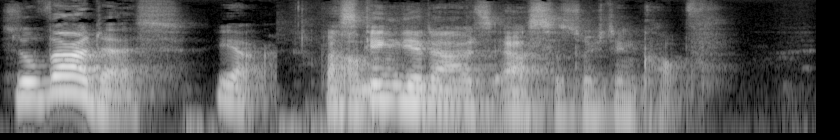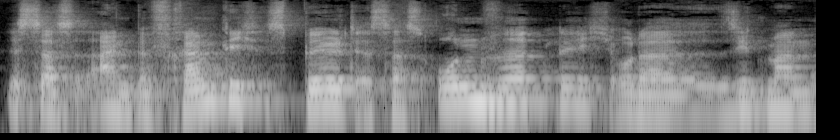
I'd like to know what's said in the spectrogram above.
So war das, ja. Was ging dir da als erstes durch den Kopf? Ist das ein befremdliches Bild? Ist das unwirklich? Oder sieht man,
